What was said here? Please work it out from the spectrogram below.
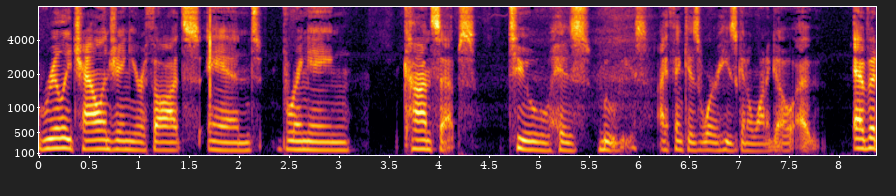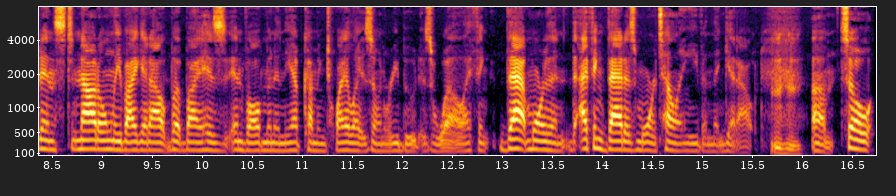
really challenging your thoughts and bringing concepts to his movies. I think is where he's going to want to go. Uh, evidenced not only by Get Out but by his involvement in the upcoming Twilight Zone reboot as well. I think that more than I think that is more telling even than Get Out. Um, so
